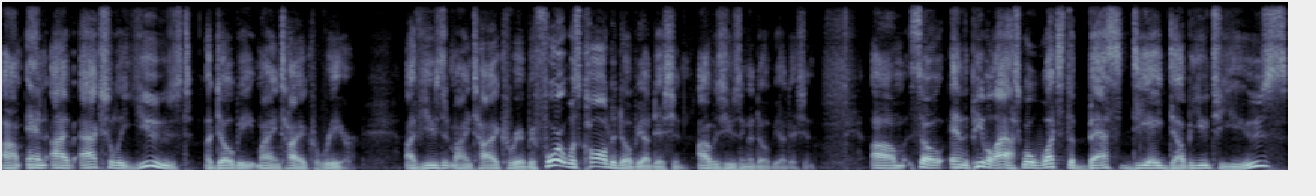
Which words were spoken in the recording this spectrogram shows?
Um, and I've actually used Adobe my entire career. I've used it my entire career. Before it was called Adobe Audition, I was using Adobe Audition. Um, so, and the people ask, well, what's the best DAW to use?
